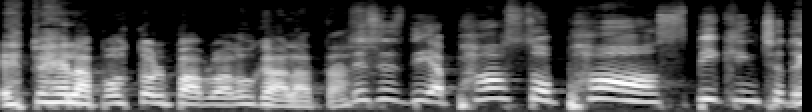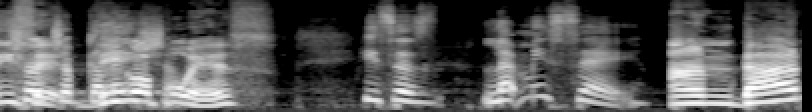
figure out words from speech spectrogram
Esto es el apóstol Pablo a los Gálatas. This is the apostle Paul speaking to the Dice, church of digo Galatia. pues, He says, "Let me say." andar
